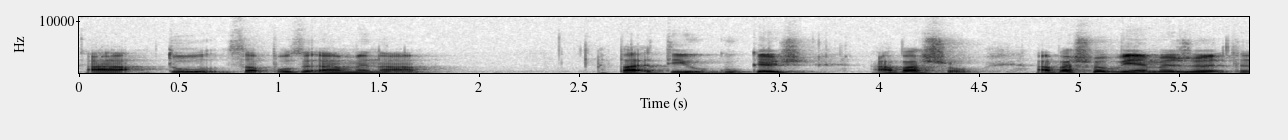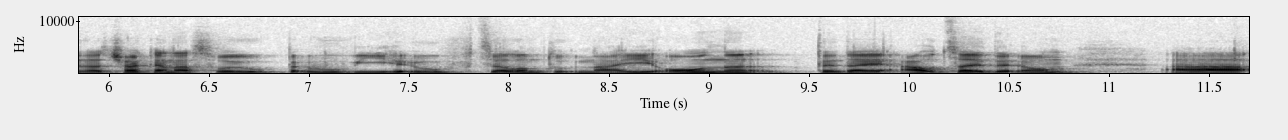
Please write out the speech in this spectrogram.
A tu sa pozeráme na partiu Gukeš Abašov. Abašov vieme, že teda čaká na svoju prvú výhru v celom turnaji. On teda je outsiderom, a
